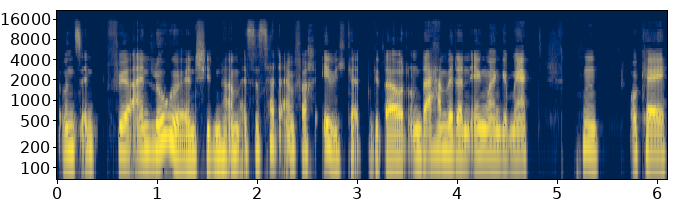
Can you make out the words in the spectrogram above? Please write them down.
uns in, für ein Logo entschieden haben. Also es hat einfach Ewigkeiten gedauert. Und da haben wir dann irgendwann gemerkt, hm, okay,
